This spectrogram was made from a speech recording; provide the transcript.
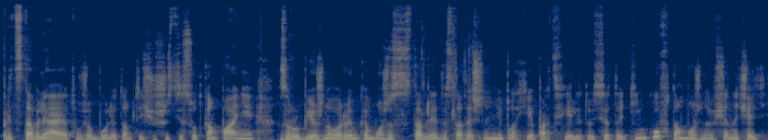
представляют уже более там 1600 компаний зарубежного рынка, может составлять достаточно неплохие портфели, то есть это Тинькофф, там можно вообще начать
